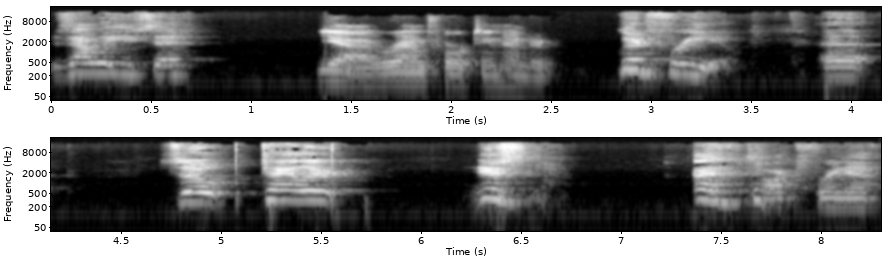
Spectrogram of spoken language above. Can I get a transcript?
Is that what you said? Yeah, around 1,400. Good for you. Uh, so, Tyler, just. I've talked for enough.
